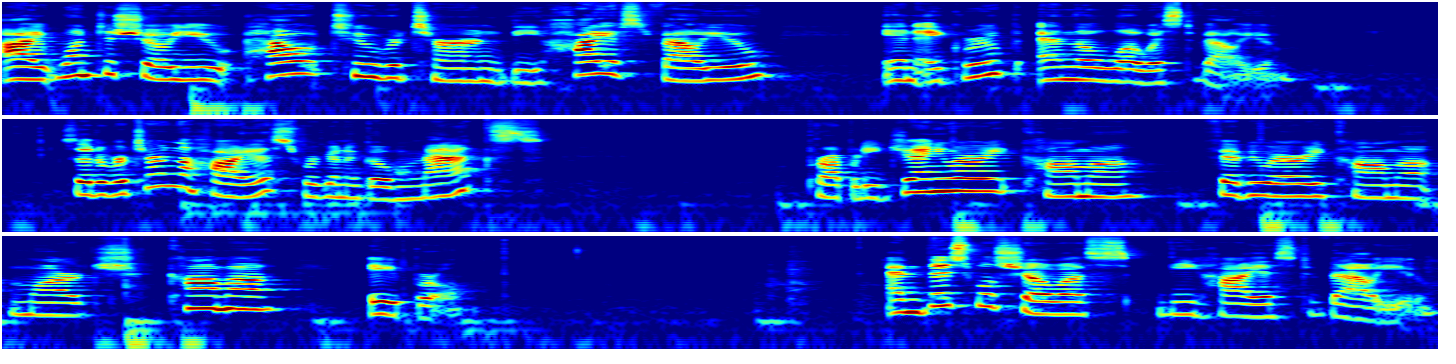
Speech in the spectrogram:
I want to show you how to return the highest value in a group and the lowest value. So to return the highest, we're going to go max property January, comma, February, comma, March, comma, April. And this will show us the highest value.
